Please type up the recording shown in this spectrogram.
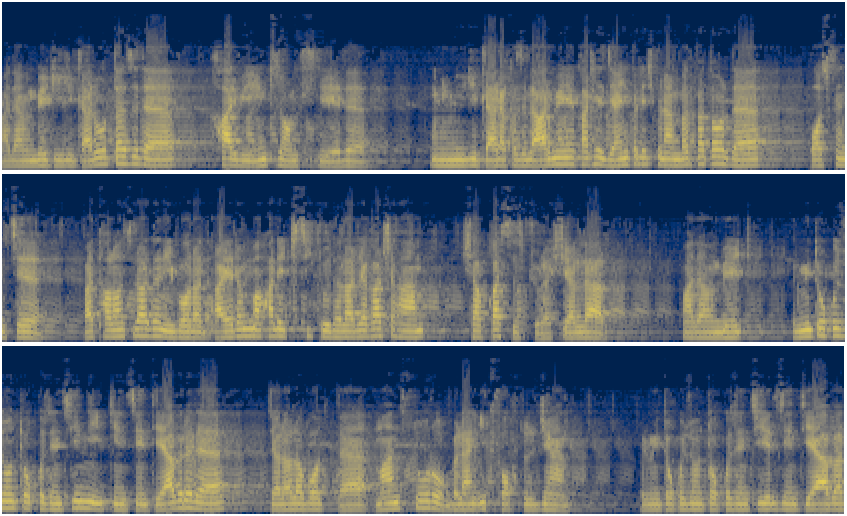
Madaminbek yigitlari o'rtasida harbiy intizom kuchli edi. Uning yigitlari Qizil armiyaga qarshi jang qilish bilan bir qatorda bosqinchi va talonchilardan iborat ayrim mahalliy kichik to'dalarga qarshi ham shafqatsiz kurashganlar. Madaminbek 1919-yilning 2-sentyabrida Jalolobodda Mansurov bilan ittifoq tuzgan. 1919-yil sentyabr,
